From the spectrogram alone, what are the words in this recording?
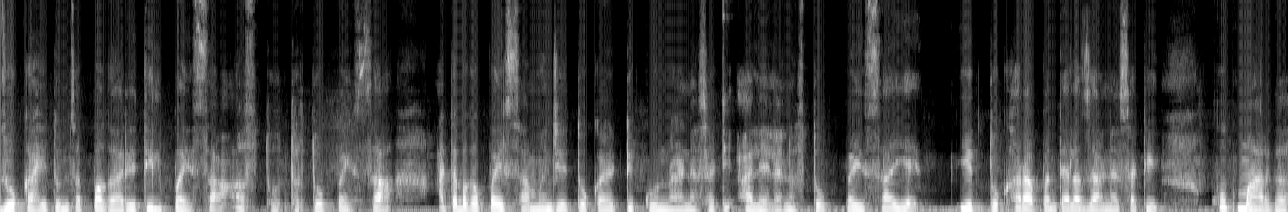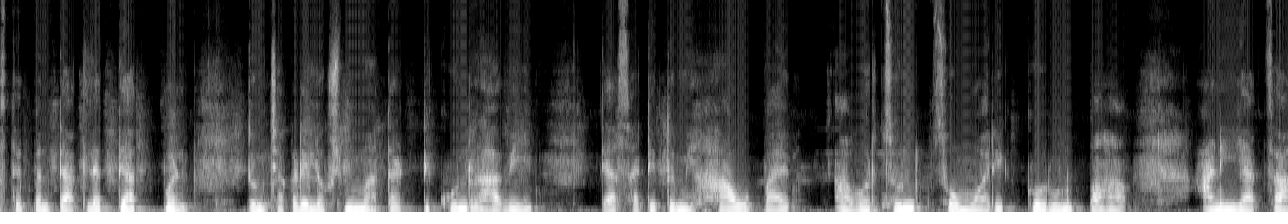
जो काही तुमचा पगारातील पैसा असतो तर तो पैसा आता बघा पैसा म्हणजे तो काय टिकून राहण्यासाठी आलेला नसतो. पैसा ये येतो खरा पण त्याला जाण्यासाठी खूप मार्ग असतात पण त्यातल्या त्यात पण तुमच्याकडे लक्ष्मी माता टिकून राहावी त्यासाठी तुम्ही हा उपाय आवर्जून सोमवारी करून पहा. आणि याचा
